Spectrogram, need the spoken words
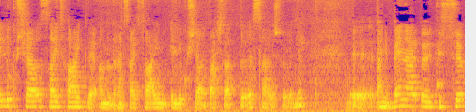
50 kuşağı Said Faik'le anılır. Hani Said Faik'in 50 kuşağı başlattığı vesaire söylenir. Ee, hani Bener öyküsü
